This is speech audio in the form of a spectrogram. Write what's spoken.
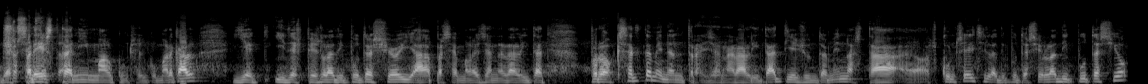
Després tenim el Consell Comarcal i, i després la Diputació i ja passem a la Generalitat. Però exactament entre Generalitat i Ajuntament està eh, els Consells i la Diputació. La Diputació,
